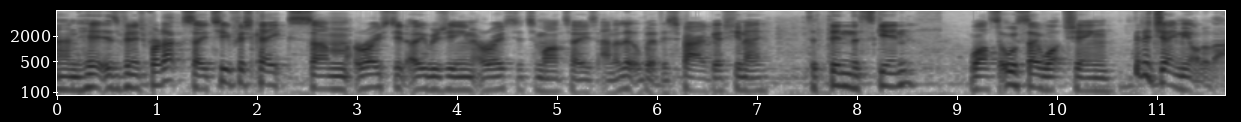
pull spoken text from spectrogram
And here is the finished product. So two fish cakes, some roasted aubergine, roasted tomatoes, and a little bit of asparagus, you know, to thin the skin, whilst also watching a bit of Jamie Oliver.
